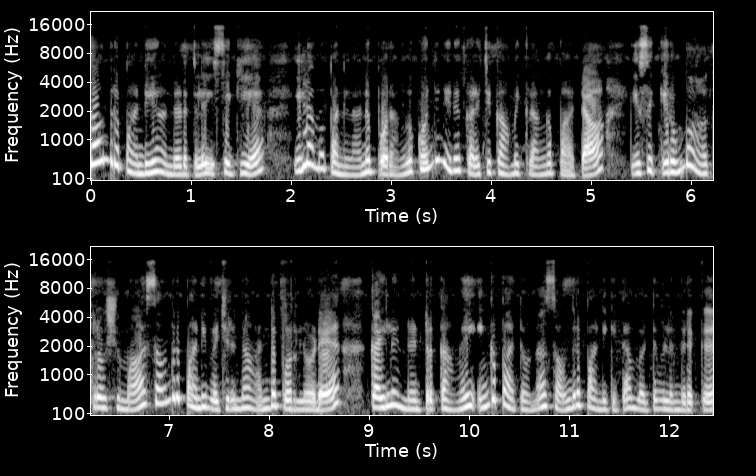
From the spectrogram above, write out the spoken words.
சவுந்தர பாண்டியன் அந்த இடத்துல இசைக்கிய இல்லாமல் பண்ணலான்னு போகிறாங்க கொஞ்ச நேரம் கழிச்சு காமிக்கிறாங்க பாட்டா. இசைக்கு ரொம்ப ஆக்ரோஷமாக சவுந்தர பாண்டி வச்சுருந்த அந்த பொருளோட கையில் நின்றுட்டு இருக்காங்க பார்த்தோன்னா பார்த்தோம்னா சவுந்தர பாண்டிக்கு தான் வெட்டு விழுந்திருக்கு.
